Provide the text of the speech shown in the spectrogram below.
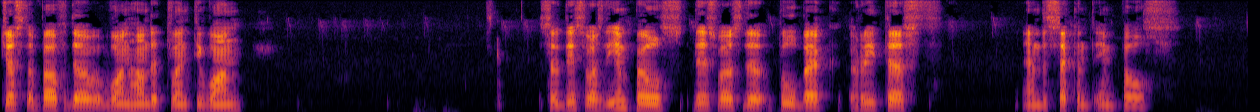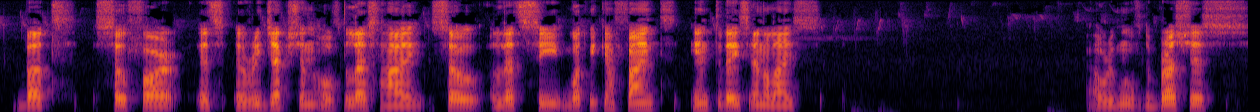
just above the 121. So this was the impulse, this was the pullback retest and the second impulse. But so far it's a rejection of the last high. So let's see what we can find in today's analyze. I'll remove the brushes.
